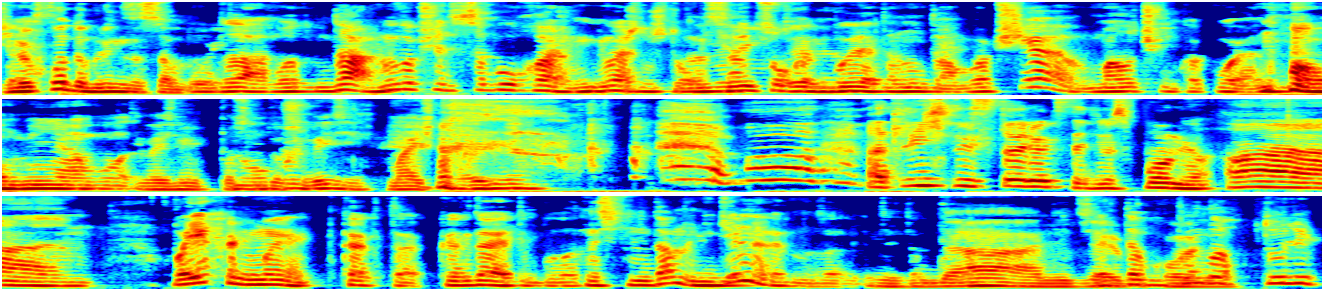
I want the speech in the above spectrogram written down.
для ухода, блин, за собой? Да, вот, да, мы вообще за собой ухаживаем. Не важно, что да, у меня лицо деле... как бы это, ну там, вообще молчу какое, но у меня вот. Возьми после ну, души выйди, маечку возьми. Отличную историю, кстати, вспомнил. А, Поехали мы как-то, когда это было, относительно недавно, неделю, наверное, назад где-то Да, неделю Это буквально. было то ли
